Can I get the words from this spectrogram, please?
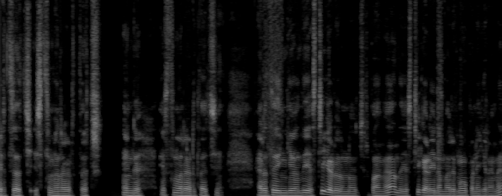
எடுத்தாச்சு எடுத்தாச்சு. மரம் எடுத்தாச்சு. எங்கே மரம் எடுத்தாச்சு. அடுத்து இங்கே வந்து எஸ்டி கார்டு ஒன்று வச்சுருப்பாங்க. அந்த எஸ்டி கார்டையும் நம்ம ரிமூவ் பண்ணிக்கிறேன்னு.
